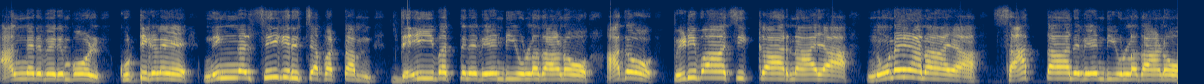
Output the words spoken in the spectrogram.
അങ്ങനെ വരുമ്പോൾ കുട്ടികളെ നിങ്ങൾ സ്വീകരിച്ച പട്ടം ദൈവത്തിന് വേണ്ടിയുള്ളതാണോ? അതോ പിടിവാശിക്കാരനായ നുണയനായ സാത്താന് വേണ്ടിയുള്ളതാണോ?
